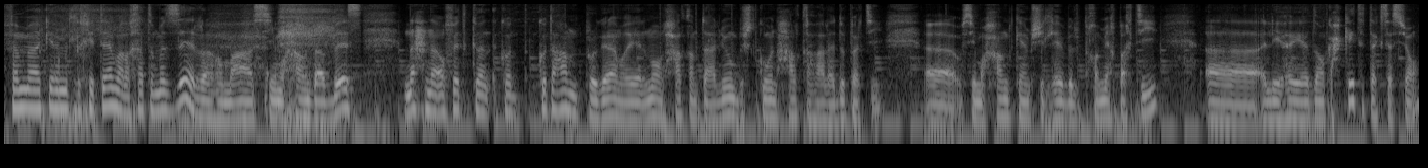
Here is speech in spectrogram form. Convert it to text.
فما كلمه الختام على خاطر مازال راهو مع سي محمد عباس. نحن أو فيت كنت كنت عامل بروجرام ريالمون الحلقة نتاع اليوم باش تكون حلقة على دو بارتي آه سي محمد كان مشيت لها بالبروميير بارتي آه اللي هي دونك حكاية التاكساسيون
